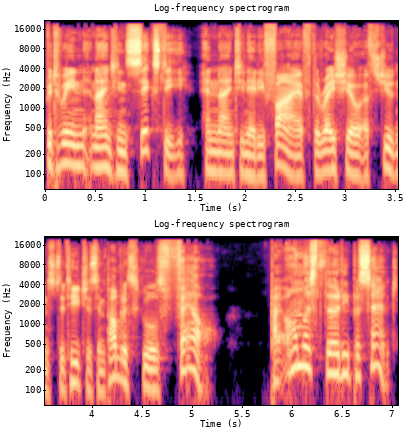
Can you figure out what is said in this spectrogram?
Between 1960 and 1985, the ratio of students to teachers in public schools fell by almost 30%.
